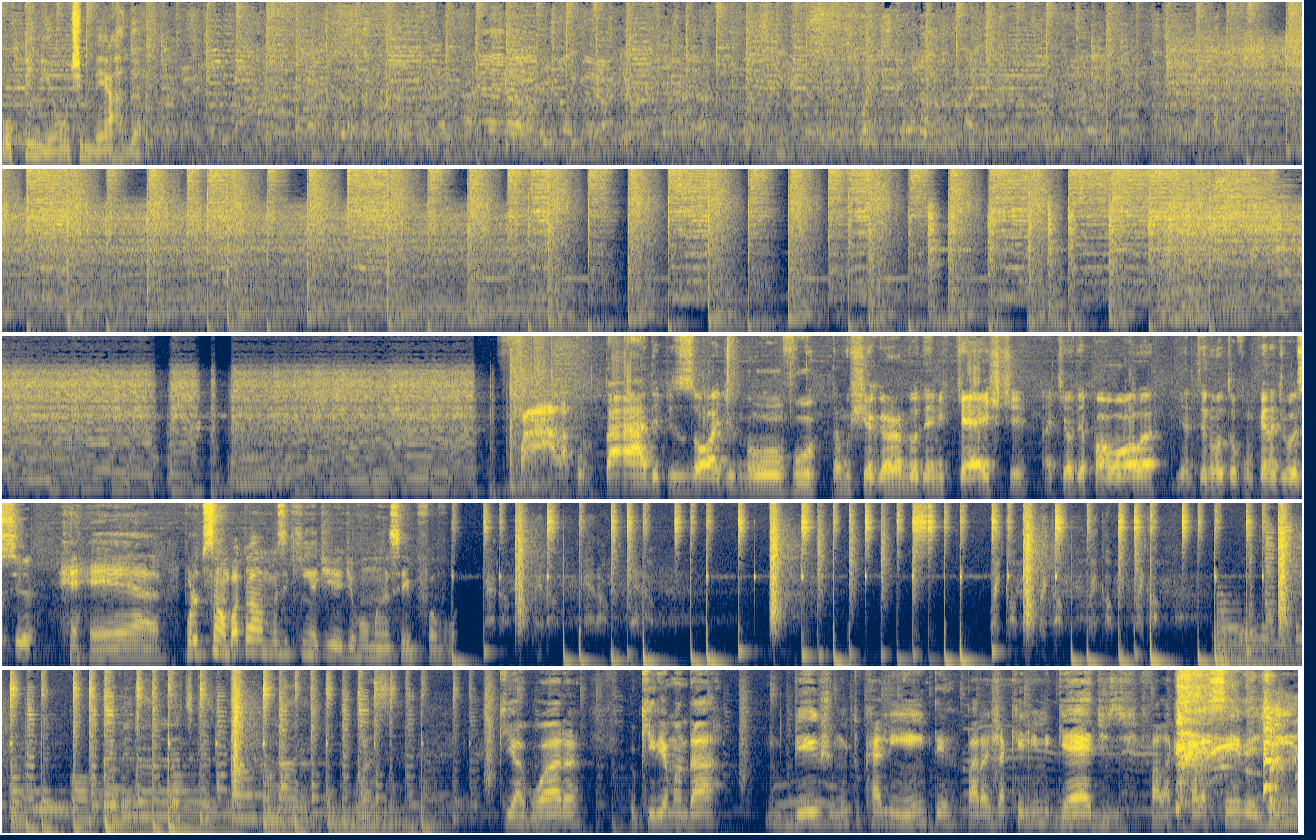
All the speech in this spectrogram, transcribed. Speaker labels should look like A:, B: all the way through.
A: opinião de merda.
B: Episódio novo. Estamos chegando ao DMCast. Aqui é o De Paola. E Antenor, eu tô com pena de você.
C: É. Produção, bota uma musiquinha de, de romance aí, por favor. Que agora eu queria mandar um beijo muito caliente para Jaqueline Guedes. Falar que aquela cervejinha.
